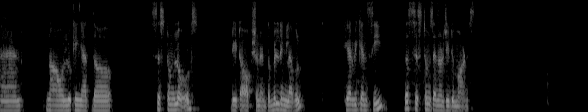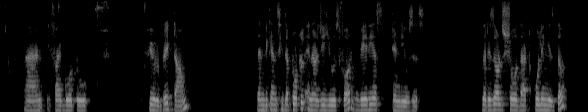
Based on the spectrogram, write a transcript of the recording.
And now looking at the system loads data option at the building level, here we can see the system's energy demands. And if I go to fuel breakdown, then we can see the total energy used for various end uses. The results show that cooling is the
